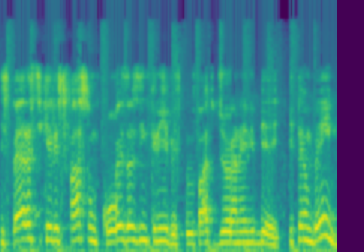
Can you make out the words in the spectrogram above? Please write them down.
Espera-se que eles façam coisas incríveis pelo fato de jogar na NBA. E também,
